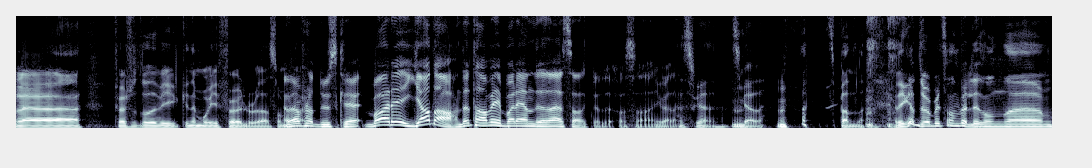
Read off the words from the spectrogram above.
Eh, før så stod det 'hvilken emoji føler du deg som'. Det var fordi du skrev 'bare ja da, det tar vi', bare endre det, du, og så gjorde jeg det. Skal skal jeg det. Spennende. At du har blitt sånn veldig sånn uh,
